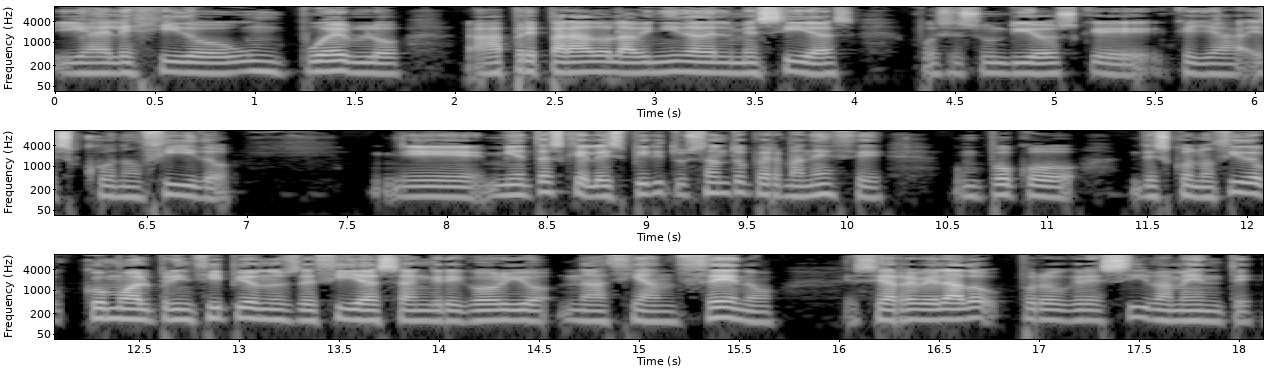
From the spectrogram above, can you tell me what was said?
y ha elegido un pueblo, ha preparado la venida del Mesías, pues es un Dios que, que ya es conocido. Eh, mientras que el Espíritu Santo permanece un poco desconocido, como al principio nos decía San Gregorio Nacianceno, se ha revelado progresivamente.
